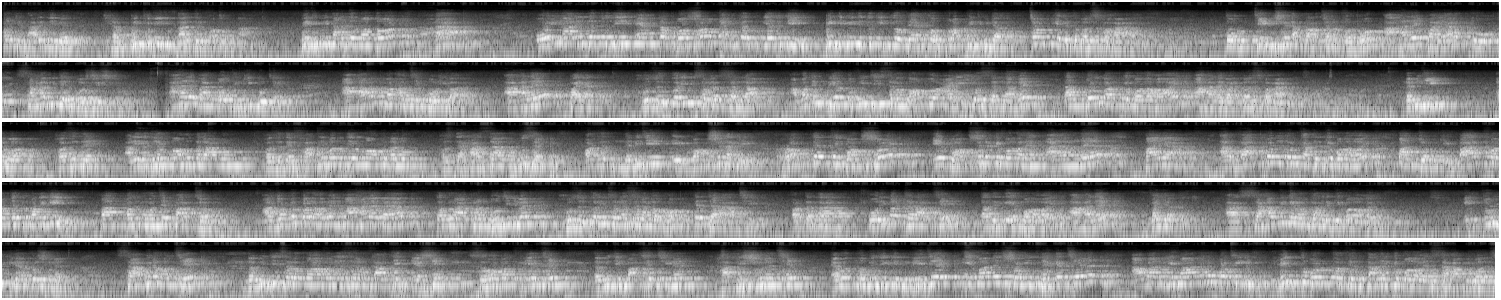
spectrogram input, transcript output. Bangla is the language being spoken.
একটি নারী দিবেন যেটা পৃথিবীর নারীদের মতন না। পৃথিবীর নারীদের মতন না। ওই নারীদের যদি একটা বছর, একটা ইয়ে যদি পৃথিবীতে যদি কেউ দেখতো, পুরো পৃথিবীটা চমকে যেত সুবহানাল্লাহ। তো যে বিষয়টা আমরা আলোচনা করব, আহলে বায়াত ও সাহাবীদের বৈশিষ্ট্য। আহলে বায়াত বলতে কি বোঝায়? আহাল মানে হচ্ছে পরিবার। আহলে বায়াত হুজুর করিম সাল্লাম আমাদের প্রিয় নবীজি সাল্লাল্লাহু আলাইহি ওয়াসাল্লামের তার পরিবারকে বলা হয় আহলে বায়াত বলে সুবহানাল্লাহ নবীজি এবং হযরতে আলী রাদিয়াল্লাহু তাআলা আনহু, হযরতে ফাতিমা রাদিয়াল্লাহু তাআলা আনহু, হযরতে হাসান হুসাইন। অর্থাৎ নবীজির এই বংশটাকে, রক্তের যে বংশ, এই বংশটাকে বলা হয় আয়ালে বায়া আর পাক পর্যটন কাদেরকে বলা হয় পাঁচজনকে। পাক পর্যটন মানে কি? পাক পর্যটন হচ্ছে পাঁচজন। আর যখন বলা হবে আহালে বায়াত, তখন আপনারা বুঝে নেবেন হুজুর করিম আলাইহি রক্তের যারা আছে, অর্থাৎ তার পরিবার যারা আছে, তাদেরকে বলা হয় আহালে বায়াত। আর সাহাবী কেরাম তাদেরকে বলা হয়, একটু ক্লিয়ার করে শুনেন। সাহাবীরা হচ্ছে নবীজি সাল্লাল্লাহু আলাইহি কাছে এসে সোহবত নিয়েছেন নবীজি পাশে ছিলেন, হাদিস শুনেছেন, এবং নবীজিকে নিজে ইমানের সহিত দেখেছেন, আবার ইমানের পথে মৃত্যুবরণ করেছেন। তাদেরকে বলা হয় সাহাবী বলে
